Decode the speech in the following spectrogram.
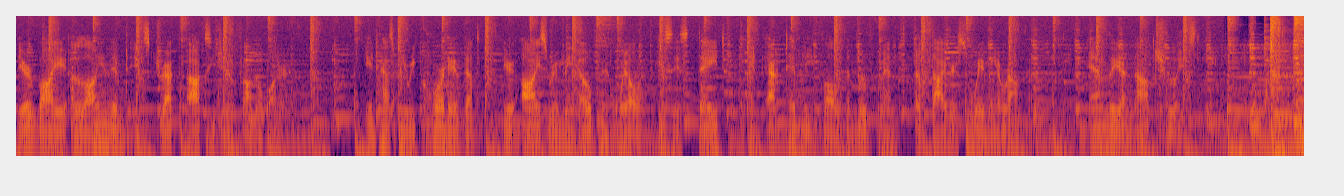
thereby allowing them to extract oxygen from the water. It has been recorded that Their eyes remain open while in a state and actively follow the movement of divers swimming around them, and they are not truly asleep.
